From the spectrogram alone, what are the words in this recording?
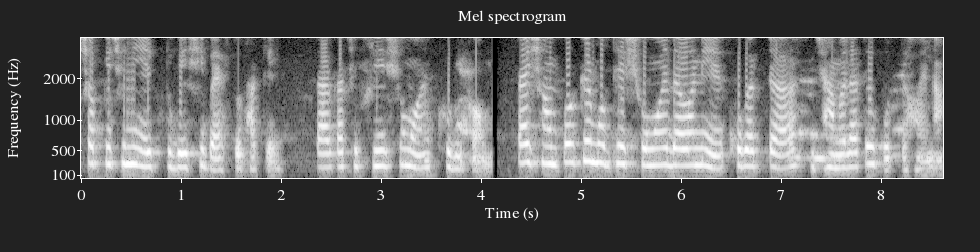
সবকিছু নিয়ে একটু বেশি ব্যস্ত থাকে। তার কাছে ফ্রি সময় খুবই কম। তাই সম্পর্কের মধ্যে সময় দেওয়া নিয়ে খুব একটা ঝামেলাতেও করতে হয় না।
